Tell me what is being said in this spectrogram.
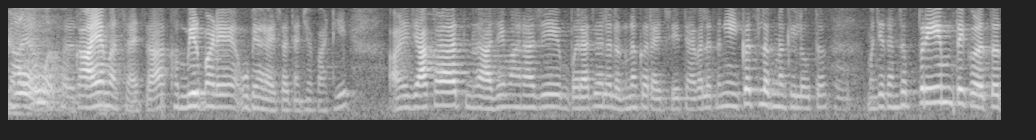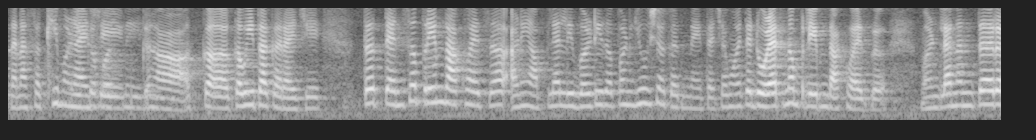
कायम असायचा. कायम असायचा. खंबीरपणे उभ्या राहायचा त्यांच्या पाठी. आणि ज्या काळात राजे महाराजे बऱ्याच वेळेला लग्न करायचे त्यावेळेला त्यांनी एकच लग्न केलं होतं. म्हणजे त्यांचं प्रेम ते कळतं. त्यांना सखी म्हणायचे हा, कविता करायचे. तर त्यांचं प्रेम दाखवायचं आणि आपल्या लिबर्टीज आपण घेऊ शकत नाही. त्याच्यामुळे ते डोळ्यातनं प्रेम दाखवायचं. म्हटल्यानंतर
